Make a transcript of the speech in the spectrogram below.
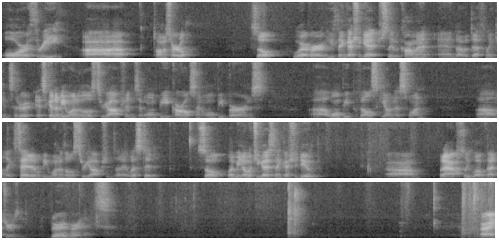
or three, uh, Tomas Hertl. So, whoever you think I should get, just leave a comment and I would definitely consider it. It's going to be one of those three options. It won't be Karlsson, it won't be Burns, uh, won't be Pavelski on this one. Um, like I said, it'll be one of those three options that I listed. So let me know what you guys think I should do. Um, but I absolutely love that jersey. Very, very nice. Alright,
